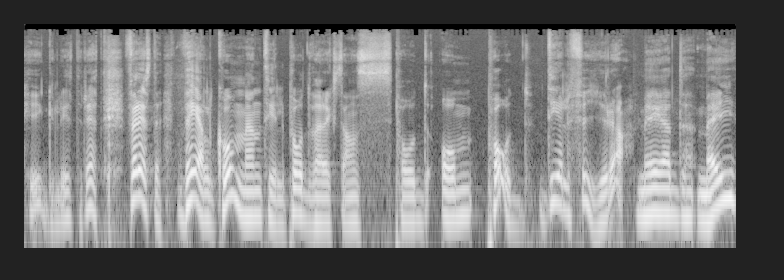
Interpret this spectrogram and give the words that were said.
hyggligt rätt. Förresten, välkommen till poddverkstans podd om podd, del 4. Med mig,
